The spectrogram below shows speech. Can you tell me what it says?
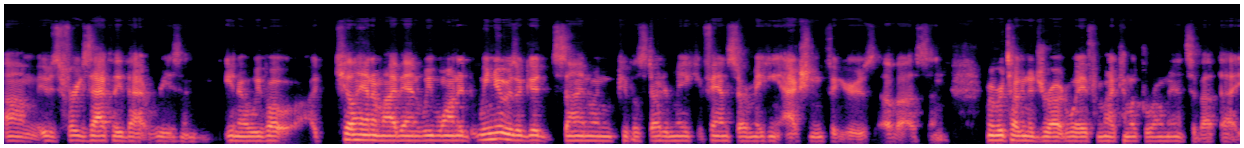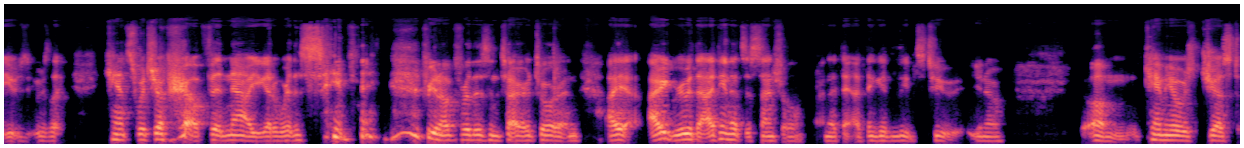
um, it was for exactly that reason you know, we've Kill Hannah, my band. We wanted, we knew it was a good sign when people started making fans started making action figures of us. And I remember talking to Gerard Way from My Chemical Romance about that. He was, he was like, "Can't switch up your outfit now. You got to wear the same thing, you know, for this entire tour." And I, I agree with that. I think that's essential, and I think I think it leads to, you know, um, cameo is just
